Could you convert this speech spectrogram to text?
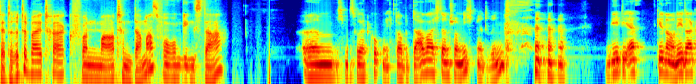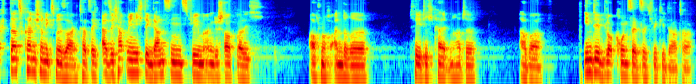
der dritte Beitrag von Martin Dammers. Worum ging es da? Ähm, ich muss mal gucken. Ich glaube, da war ich dann schon nicht mehr drin. nee, die erste, Genau, nee, da, dazu kann ich schon nichts mehr sagen. Tatsächlich. Also ich habe mir nicht den ganzen Stream angeschaut, weil ich auch noch andere Tätigkeiten hatte. Aber in dem Blog grundsätzlich Wikidata.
